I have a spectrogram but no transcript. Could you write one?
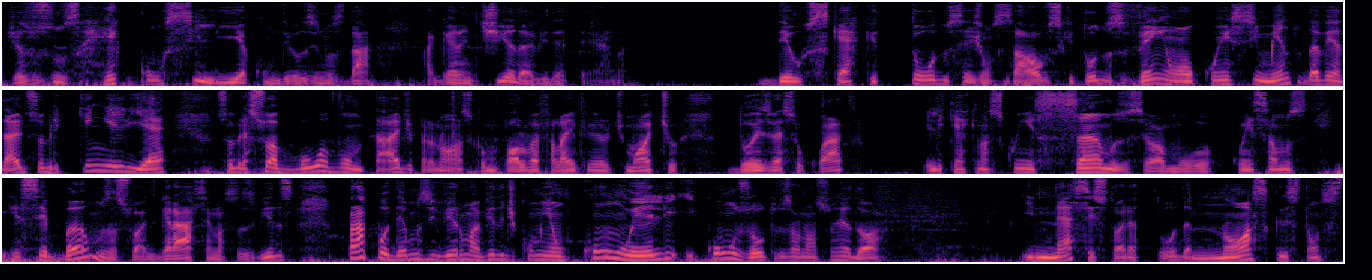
Jesus nos reconcilia com Deus e nos dá a garantia da vida eterna. Deus quer que todos sejam salvos, que todos venham ao conhecimento da verdade sobre quem Ele é, sobre a sua boa vontade para nós, como Paulo vai falar em 1 Timóteo 2, verso 4. Ele quer que nós conheçamos o seu amor, conheçamos e recebamos a sua graça em nossas vidas, para podermos viver uma vida de comunhão com Ele e com os outros ao nosso redor. E nessa história toda, nós cristãos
